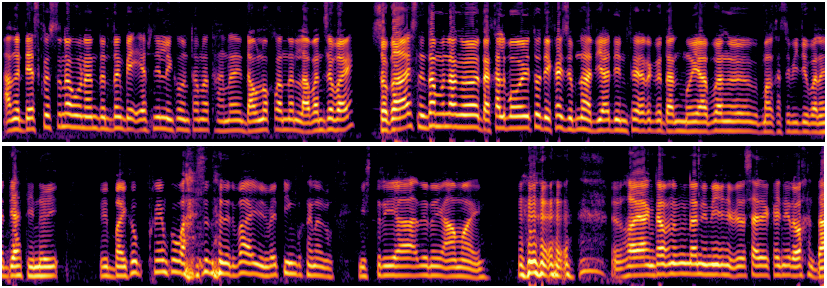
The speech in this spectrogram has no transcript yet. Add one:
आङो डेसक्रिपसनाव होनानै दोनदों बे एप्सनि लिंकखौ नोंथांमोना थांनानै डाउनलड खालामनानै लाबानो जाबाय स' गाइस नोंथांमोन आङो दाखालि बावैथ' देखायजोबनो हादिया दिननिफ्राय आरो गोदान मैयाबो आङो माखासे भिडिअ बानायदिया दिनै बे बाइकखौ फ्रेमखौ बानायसो दोनबाय बेनिफ्राय थिं बोखांनांगौ मिस्ट्रिया दिनै आमाय ओमफ्राय आं नोंथांमोन बे साइडखायनो र' दा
